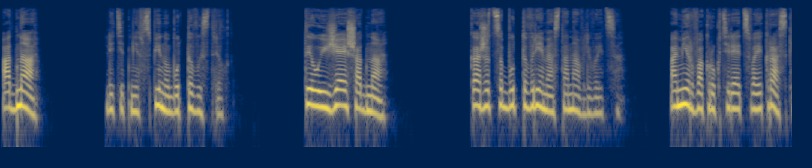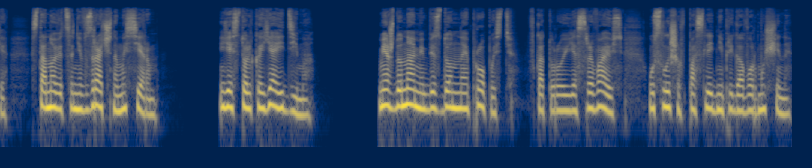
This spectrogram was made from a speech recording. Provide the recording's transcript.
«Одна!» — летит мне в спину, будто выстрел. «Ты уезжаешь одна!» Кажется, будто время останавливается а мир вокруг теряет свои краски, становится невзрачным и серым. Есть только я и Дима. Между нами бездонная пропасть, в которую я срываюсь, услышав последний приговор мужчины.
